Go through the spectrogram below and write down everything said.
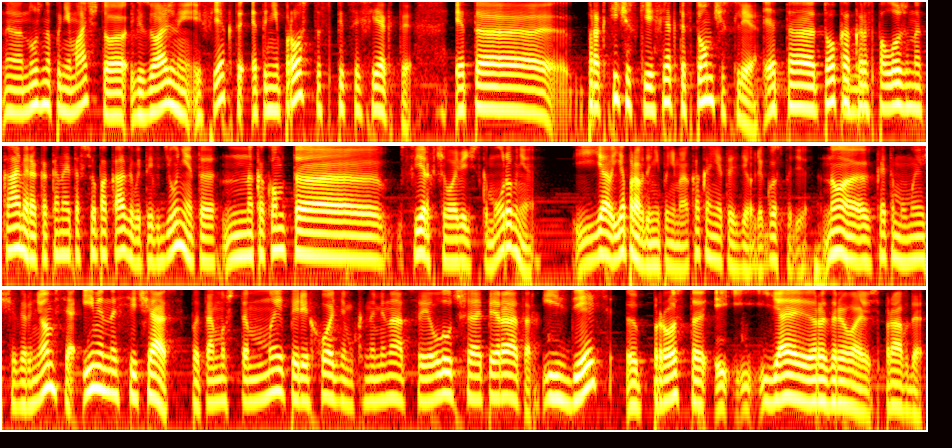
э, нужно понимать, что визуальные эффекты это не просто спецэффекты, это практические эффекты в том числе. Это то, как расположена камера, как она это все показывает. И в Дюне это на каком-то сверхчеловеческом уровне. Я, я правда не понимаю, как они это сделали, господи. Но к этому мы еще вернемся именно сейчас, потому что мы переходим к номинации «Лучший оператор». И здесь э, просто я разрываюсь, правда.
